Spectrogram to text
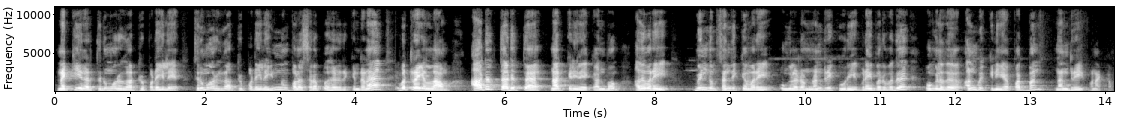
நக்கீரர் திருமுருகாற்றுப்படையிலே. திருமுருகாற்றுப்படையிலே இன்னும் பல சிறப்புகள் இருக்கின்றன. இவற்றையெல்லாம் அடுத்தடுத்த நாட்களிலே காண்போம். அதுவரை மீண்டும் சந்திக்கும் வரை உங்களிடம் நன்றி கூறி விடைபெறுவது உங்களது அன்புக்கினிய பத்மன். நன்றி வணக்கம்.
